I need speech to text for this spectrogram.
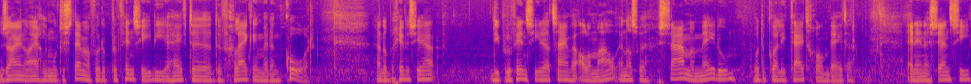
zou je nou eigenlijk moeten stemmen voor de provincie... die heeft de, de vergelijking met een koor. En dan beginnen ze... ja, die provincie, dat zijn we allemaal. En als we samen meedoen, wordt de kwaliteit gewoon beter. En in essentie,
